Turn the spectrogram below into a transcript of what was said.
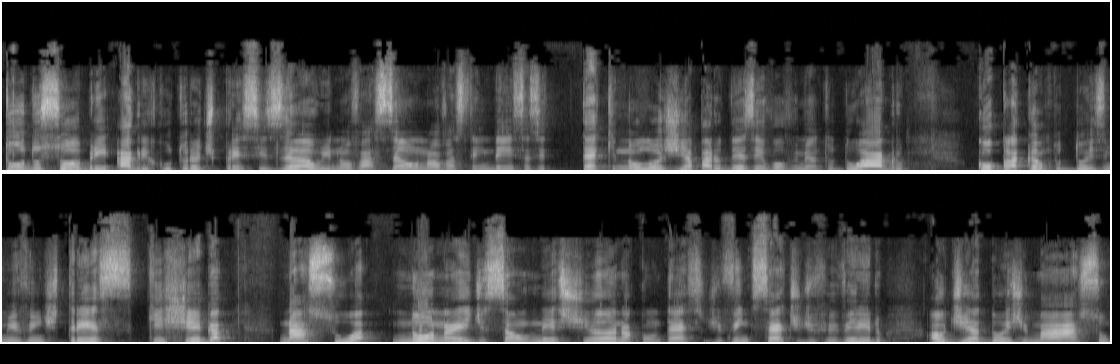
Tudo sobre agricultura de precisão, inovação, novas tendências e tecnologia para o desenvolvimento do agro. Copla Campo 2023, que chega na sua nona edição neste ano. Acontece de 27 de fevereiro ao dia 2 de março,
